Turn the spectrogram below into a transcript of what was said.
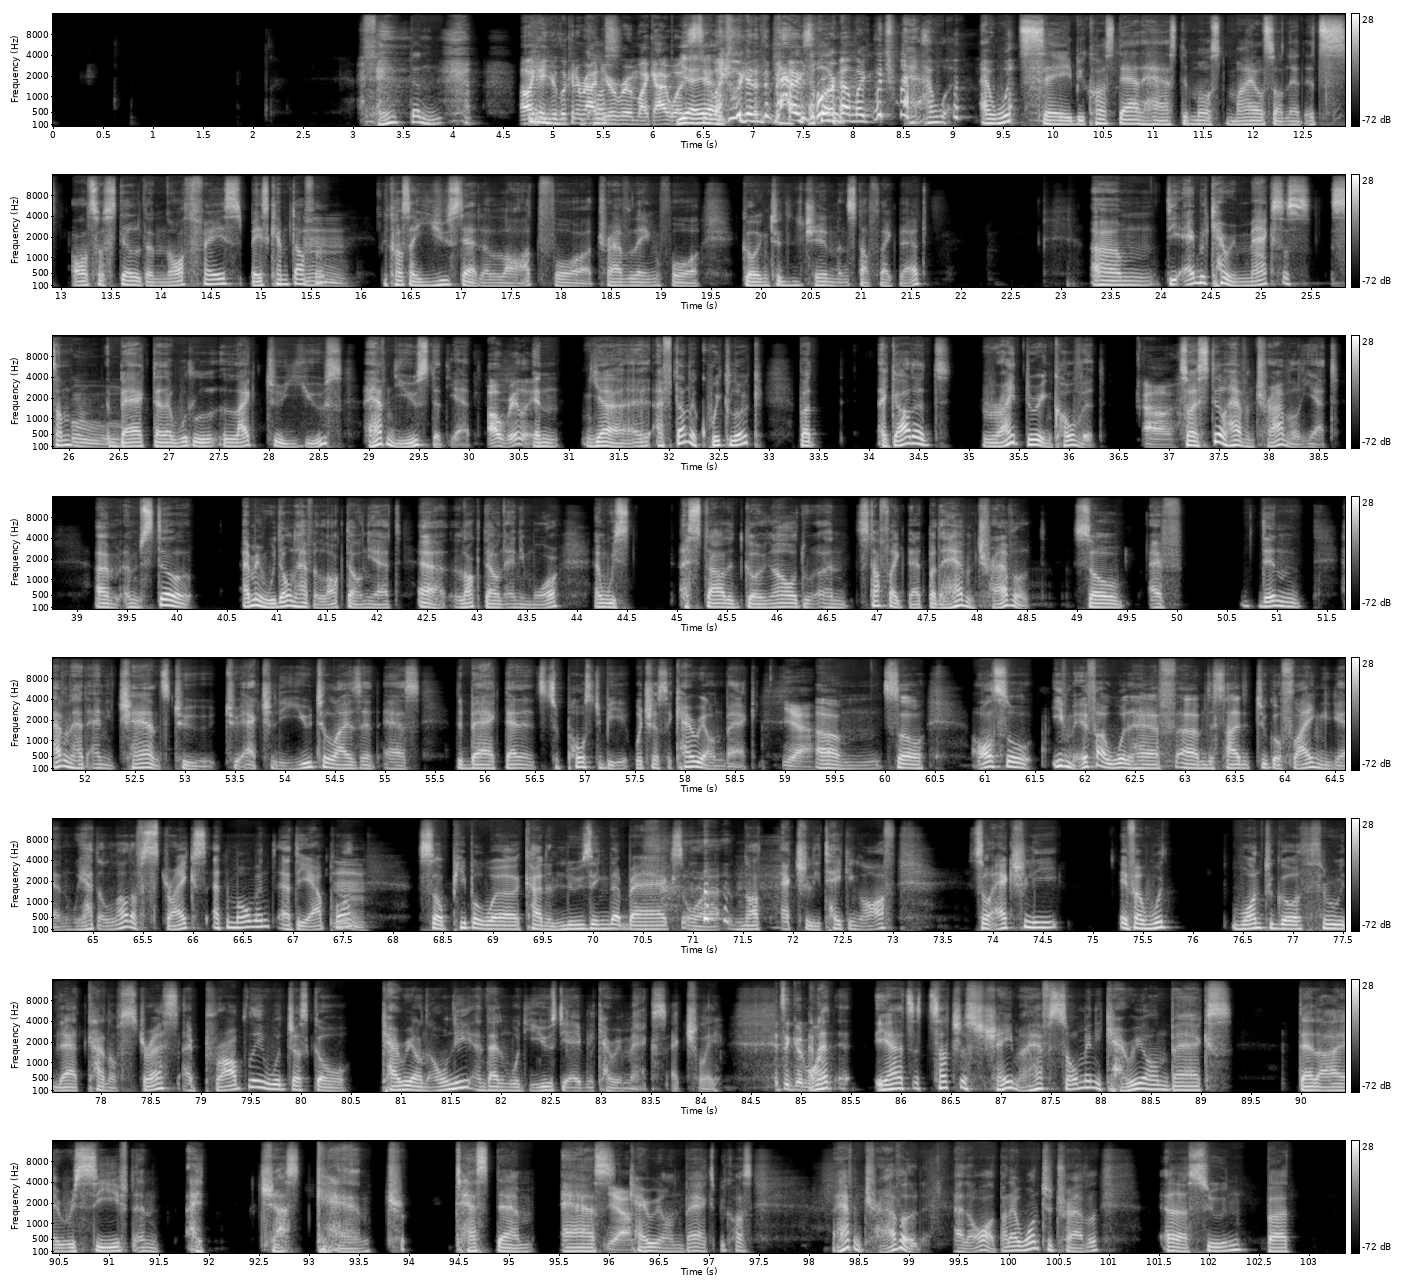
I think the I like how you're looking around your room like I was Yeah, too, yeah. like looking at the bags all think- around, like which one? I, I w- I would say because that has the most miles on it. It's also still the North Face Basecamp duffel. Mm, because I use that a lot for traveling, for going to the gym and stuff like that. Um, the Able Carry Max is some Ooh. bag that I would l- like to use. I haven't used it yet, Oh, really? and yeah, I, I've done a quick look, I got it right during COVID, Oh, so I still haven't traveled yet. Um, I'm still. I mean, we don't have a lockdown yet, uh, lockdown anymore, and we. I started going out and stuff like that, but I haven't traveled, so I've didn't haven't had any chance to to actually utilize it as the bag that it's supposed to be, which is a carry-on bag. yeah. Um, so also, even if I would have um, decided to go flying again, we had a lot of strikes at the moment at the airport. Mm, So people were kind of losing their bags or not actually taking off. So actually, if I would want to go through that kind of stress, I probably would just go carry on only and then would use the Able Carry Max actually. it's a good one. that, yeah, it's, it's such a shame. I have so many carry on bags that I received, and I just can't tr- test them as Yeah. carry on bags because I haven't traveled at all. But I want to travel uh, soon. But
